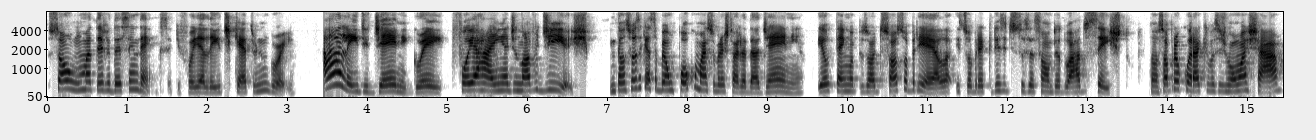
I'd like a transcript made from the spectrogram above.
só uma teve descendência, que foi a Lady Catherine Grey. A Lady Jenny Grey foi a rainha de nove dias. Então, se você quer saber um pouco mais sobre a história da Jenny, eu tenho um episódio só sobre ela e sobre a crise de sucessão do Eduardo VI. Então, é só procurar que vocês vão achar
